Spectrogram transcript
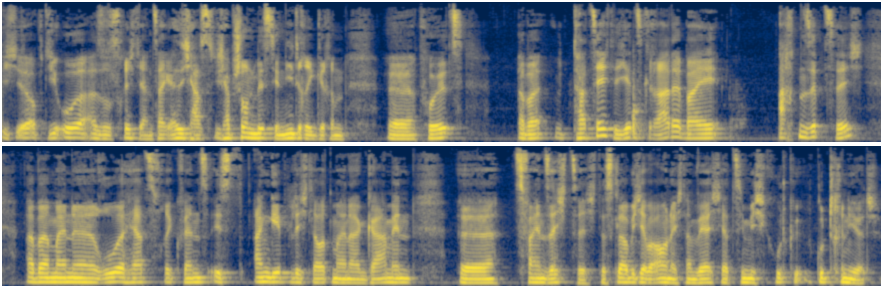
ich, ob die Uhr also es richtig anzeigt. Also ich habe ich hab schon ein bisschen niedrigeren äh, Puls, aber tatsächlich jetzt gerade bei 78 aber meine Ruheherzfrequenz ist angeblich laut meiner Garmin äh, 62. Das glaube ich aber auch nicht. Dann wäre ich ja ziemlich gut, gut trainiert.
